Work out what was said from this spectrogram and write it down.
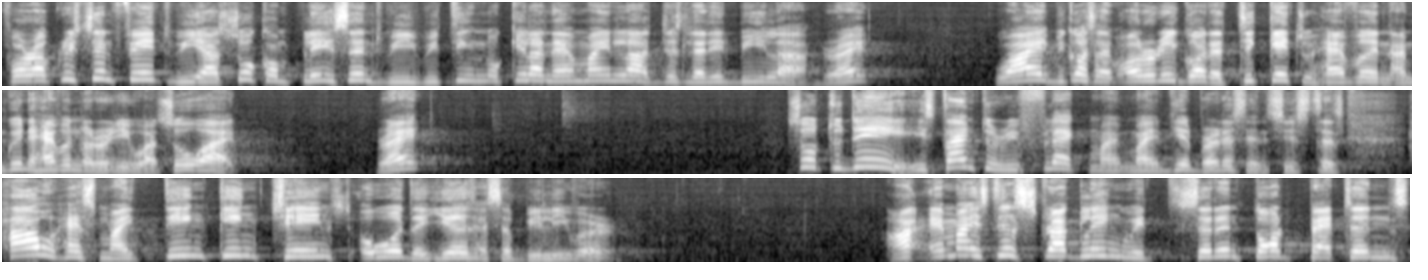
for our Christian faith, we are so complacent, we, we think, okay, la, never mind, la, just let it be, la, right? Why? Because I've already got a ticket to heaven. I'm going to heaven already, what? So what? Right? So today, it's time to reflect, my, my dear brothers and sisters. How has my thinking changed over the years as a believer? Are, am I still struggling with certain thought patterns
